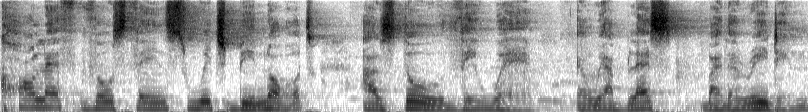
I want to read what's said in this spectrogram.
calleth those things which be not as though they were. And we are blessed by the reading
